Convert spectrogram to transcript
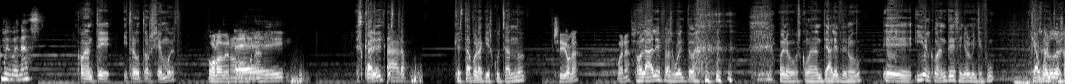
Muy buenas. Comandante y traductor Shemuev. Hola de nuevo. buenas. Scarlett, que está, que está por aquí escuchando. Sí, hola. Buenas. Hola, Aleph, has vuelto. bueno, pues comandante Aleph de nuevo. Eh, y el comandante señor Minchifu, que ha vuelto al Saludos a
